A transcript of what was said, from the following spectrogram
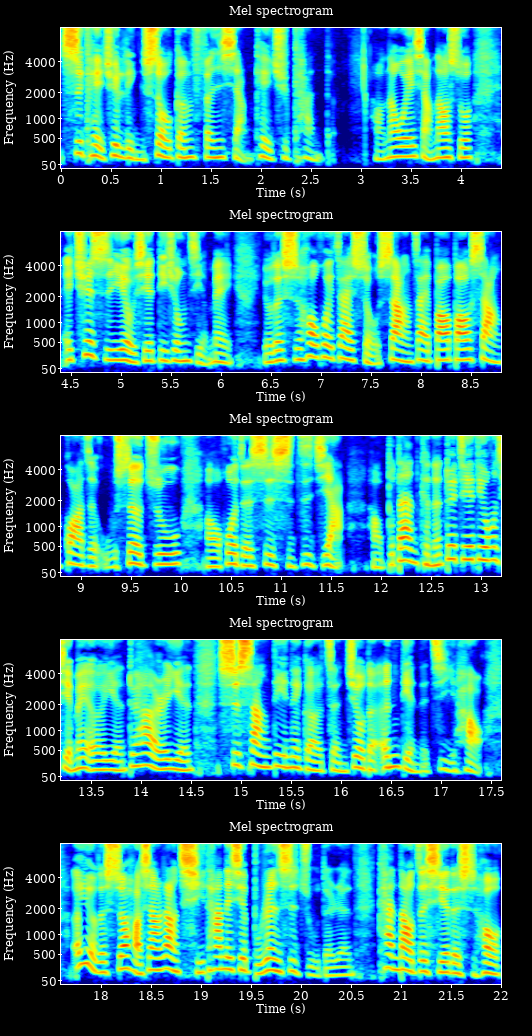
是可以去领受跟分享，可以去看的。好，那我也想到说，诶，确实也有些弟兄姐妹，有的时候会在手上、在包包上挂着五色珠，哦，或者是十字架。好，不但可能对这些弟兄姐妹而言，对他而言是上帝那个拯救的恩典的记号，而有的时候好像让其他那些不认识主的人看到这些的时候，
